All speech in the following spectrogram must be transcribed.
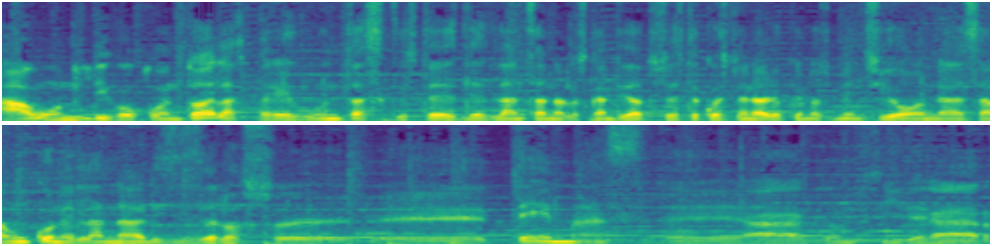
aún digo, con todas las preguntas que ustedes les lanzan a los candidatos, este cuestionario que nos mencionas, aún con el análisis de los eh, eh, temas eh, a considerar,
